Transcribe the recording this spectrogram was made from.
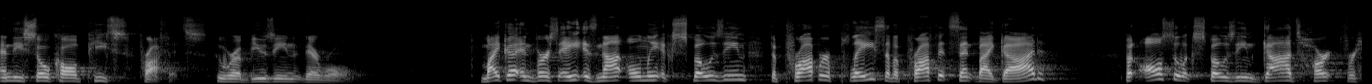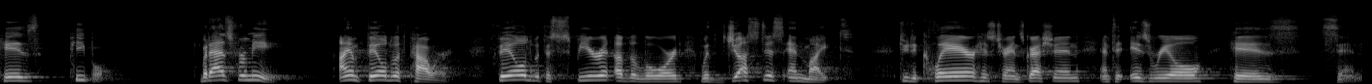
and these so called peace prophets who were abusing their role. Micah in verse 8 is not only exposing the proper place of a prophet sent by God, but also exposing God's heart for his people. But as for me, I am filled with power, filled with the Spirit of the Lord, with justice and might, to declare his transgression and to Israel his sin.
